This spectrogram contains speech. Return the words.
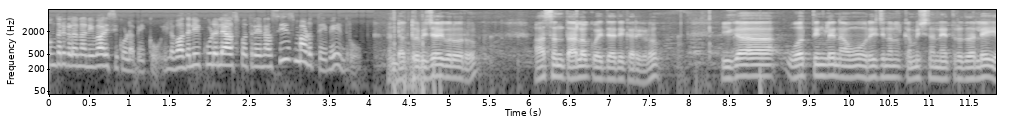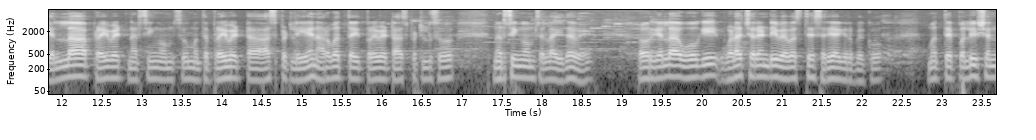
ತೊಂದರೆಗಳನ್ನು ನಿವಾರಿಸಿಕೊಳ್ಳಬೇಕು. ಇಲ್ಲವಾದಲ್ಲಿ ಕೂಡಲೇ ಆಸ್ಪತ್ರೆಯನ್ನು ಸೀಸ್ ಮಾಡುತ್ತೇವೆ ಎಂದರು. ಡಾಕ್ಟರ್ ವಿಜಯ್ ಗುರು ಹಾಸನ್ ತಾಲೂಕು ವೈದ್ಯಾಧಿಕಾರಿಗಳು. ಈಗ ಹೋದ ತಿಂಗಳೇ ನಾವು ರೀಜನಲ್ ಕಮಿಷನರ್ ನೇತೃತ್ವದಲ್ಲಿ ಎಲ್ಲ ಪ್ರೈವೇಟ್ ನರ್ಸಿಂಗ್ ಹೋಮ್ಸು ಮತ್ತು ಪ್ರೈವೇಟ್ ಹಾಸ್ಪಿಟ್ಲ್, ಏನು ಅರವತ್ತೈದು ಪ್ರೈವೇಟ್ ಹಾಸ್ಪಿಟಲ್ಸು, ನರ್ಸಿಂಗ್ ಹೋಮ್ಸ್ ಎಲ್ಲ ಇದ್ದಾವೆ ಅವ್ರಿಗೆಲ್ಲ ಹೋಗಿ ಒಳಚರಂಡಿ ವ್ಯವಸ್ಥೆ ಸರಿಯಾಗಿರಬೇಕು. ಮತ್ತು ಪೊಲ್ಯೂಷನ್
